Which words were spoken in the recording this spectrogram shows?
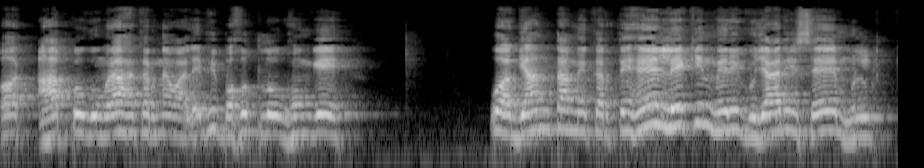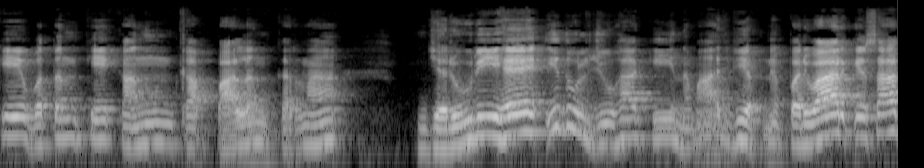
और आपको गुमराह करने वाले भी बहुत लोग होंगे। वो अज्ञानता में करते हैं, लेकिन मेरी गुजारिश है मुल्क के, वतन के कानून का पालन करना ज़रूरी है। ईद उल जुहा की नमाज़ भी अपने परिवार के साथ,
